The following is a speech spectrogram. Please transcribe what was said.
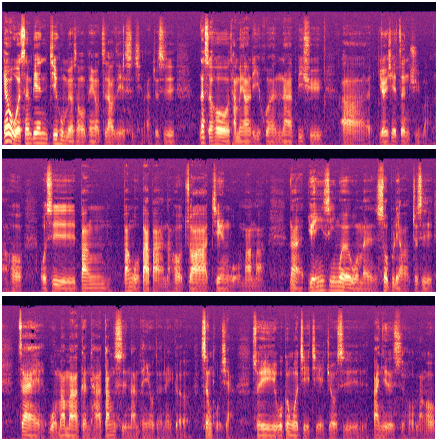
因为我身边几乎没有什么朋友知道这些事情啊，就是那时候他们要离婚，那必须啊、呃有一些证据嘛，然后我是帮帮我爸爸，然后抓奸我妈妈。那原因是因为我们受不了，就是在我妈妈跟她当时男朋友的那个生活下，所以我跟我姐姐就是半夜的时候，然后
